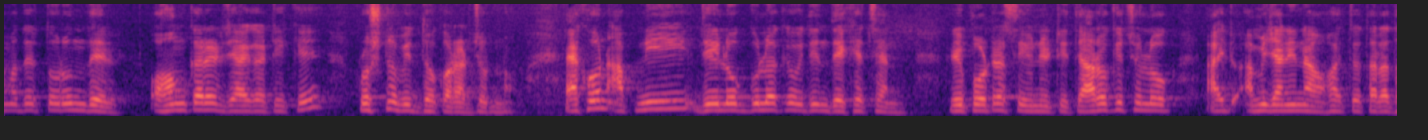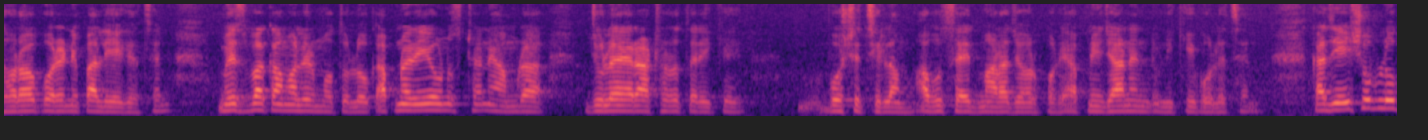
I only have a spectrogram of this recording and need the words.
আমাদের তরুণদের অহংকারের জায়গাটিকে প্রশ্নবিদ্ধ করার জন্য। এখন আপনি যে লোকগুলোকে ওই দিন দেখেছেন, রিপোর্টার্স ইউনিটিতে আরও কিছু লোক আমি জানি না, হয়তো তারা ধরাও পড়েনি, পালিয়ে গেছেন। মেজবা কামালের মতো লোক। আপনার এই অনুষ্ঠানে আমরা জুলাইয়ের আঠারো তারিখে বসেছিলাম, আবু সাইদ মারা যাওয়ার পরে। আপনি জানেন উনি কী বলেছেন। কাজে এইসব লোক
